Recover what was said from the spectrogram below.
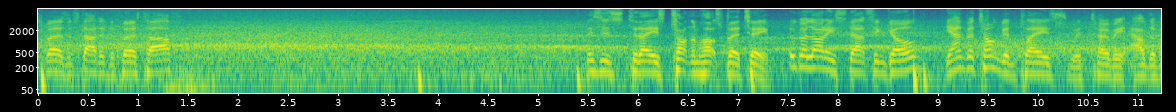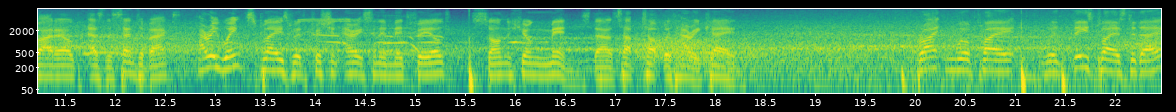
Spurs have started the first half. This is today's Tottenham Hotspur team. Hugo Lloris starts in goal. Jan Vertonghen plays with Toby Alderweireld as the centre-backs. Harry Winks plays with Christian Eriksen in midfield. Son Heung-min starts up top with Harry Kane. Brighton will play with these players today.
